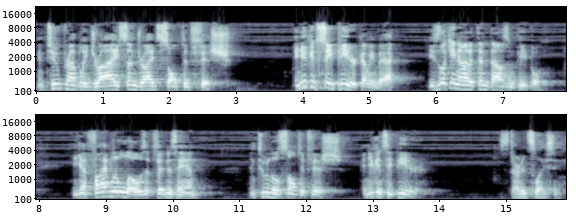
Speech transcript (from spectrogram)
and two probably dry, sun-dried salted fish. And you can see Peter coming back. He's looking out at 10,000 people. He got five little loaves that fit in his hand and two little salted fish. And you can see Peter started slicing.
